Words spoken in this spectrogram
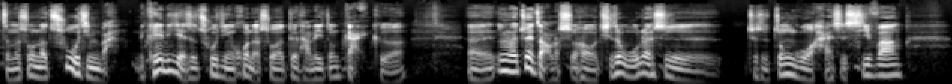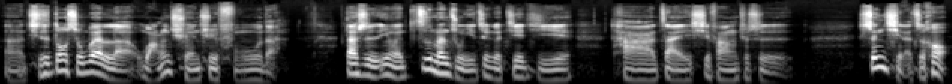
怎么说呢，促进吧？你可以理解是促进，或者说对它的一种改革，呃，因为最早的时候，其实无论是就是中国还是西方。呃，其实都是为了王权去服务的，但是因为资本主义这个阶级，它在西方就是升起了之后，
